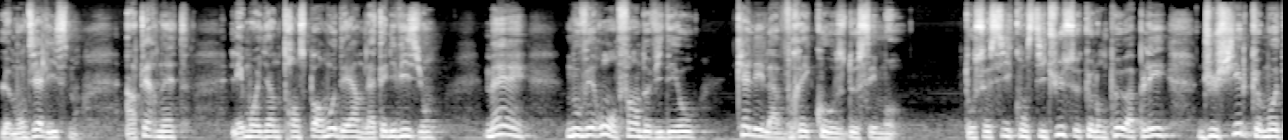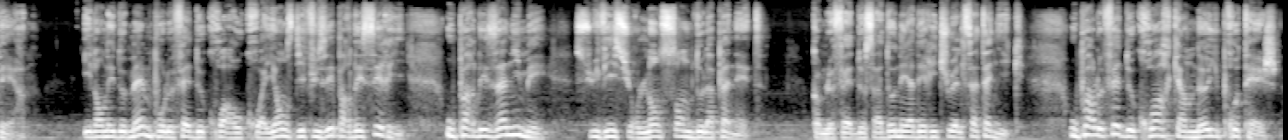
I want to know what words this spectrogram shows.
Le mondialisme, Internet, les moyens de transport modernes, la télévision. Mais nous verrons en fin de vidéo quelle est la vraie cause de ces mots. Tout ceci constitue ce que l'on peut appeler du shirk moderne. Il en est de même pour le fait de croire aux croyances diffusées par des séries ou par des animés suivis sur l'ensemble de la planète, comme le fait de s'adonner à des rituels sataniques, ou par le fait de croire qu'un œil protège,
